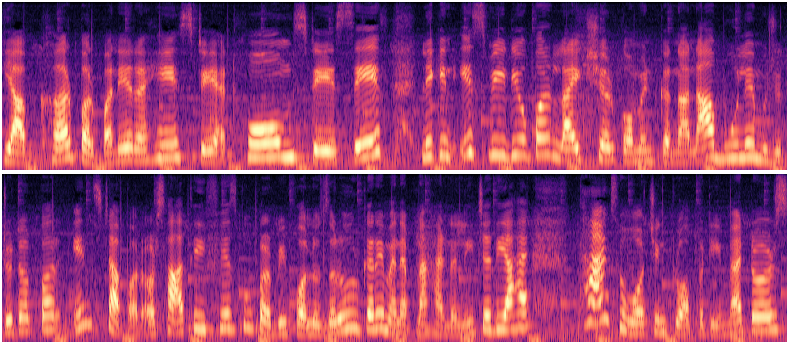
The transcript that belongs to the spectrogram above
कि आप घर पर बने रहें stay at home stay safe लेकिन इस वीडियो पर लाइक शेयर कॉमेंट करना ना भूलें। मुझे ट्विटर पर इंस्टा पर और साथ ही फेसबुक पर भी फॉलो ज़रूर करें। मैंने अपना हैंडल नीचे दिया है। है thanks for watching property matters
